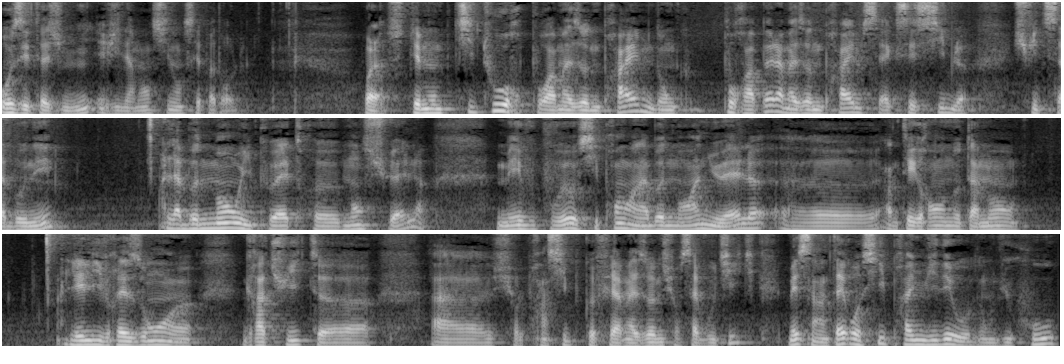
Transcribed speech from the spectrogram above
aux États-Unis, évidemment, sinon c'est pas drôle. Voilà, c'était mon petit tour pour Amazon Prime. Donc, pour rappel, Amazon Prime, c'est accessible, il suffit de s'abonner. L'abonnement, il peut être mensuel mais vous pouvez aussi prendre un abonnement annuel euh, intégrant notamment les livraisons euh, gratuites euh, sur le principe que fait Amazon sur sa boutique, mais ça intègre aussi Prime Video. Donc du coup,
